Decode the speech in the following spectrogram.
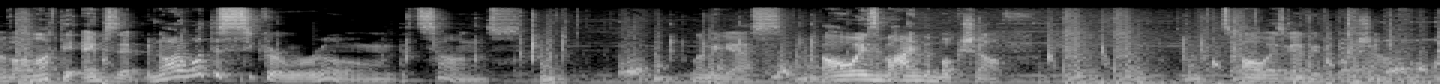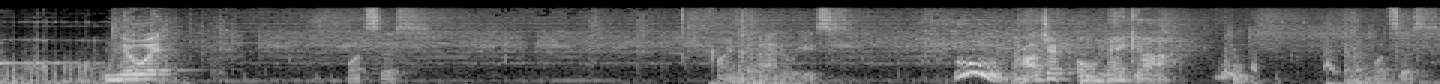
I've unlocked the exit, but no, I want the secret room. That sounds. Let me guess. Always behind the bookshelf. It's always gonna be the bookshelf. Knew it! What's this? Find the batteries. Ooh, Project Omega. What's this?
